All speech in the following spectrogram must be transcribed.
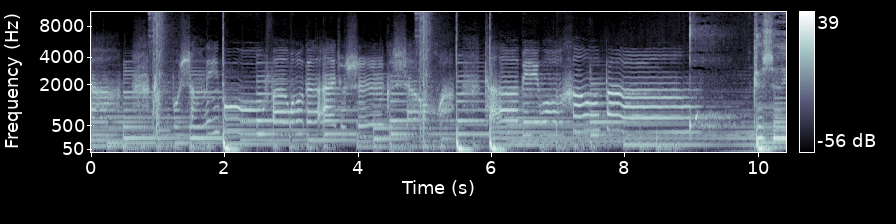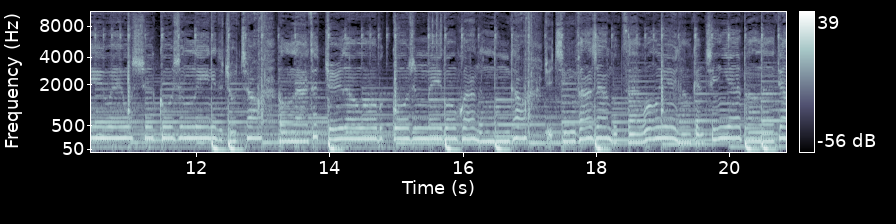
他跟不上你步伐我的爱就是个笑话他比我好吧。开始以为我是故事里你的主角后来才知道我不过是没光环的龙套。剧情发展不在我预料感情也跑了调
